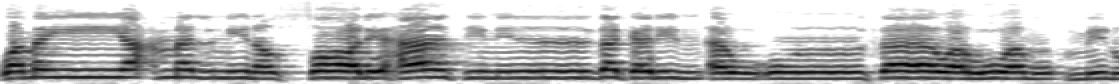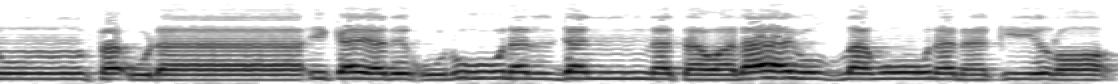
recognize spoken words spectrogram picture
ومن يعمل من الصالحات من ذكر أو أنثى وهو مؤمن فأولئك يدخلون الجنة ولا يظلمون نكيرا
